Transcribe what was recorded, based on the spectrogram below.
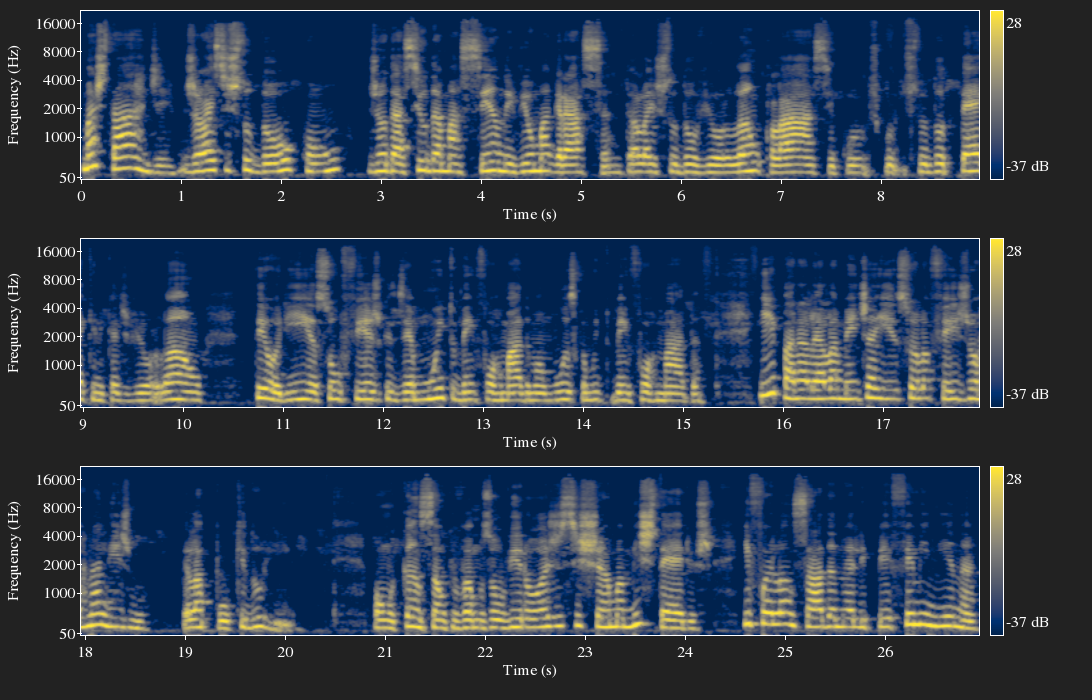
Mais tarde, Joyce estudou com Jodacil Damasceno e Vilma Graça. Então, ela estudou violão clássico, estudou técnica de violão, teoria, solfejo, quer dizer, é muito bem formada, uma música muito bem formada. E, paralelamente a isso, ela fez jornalismo pela PUC do Rio. A canção que vamos ouvir hoje se chama Mistérios e foi lançada no LP Feminina,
